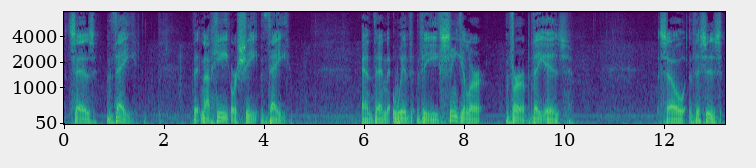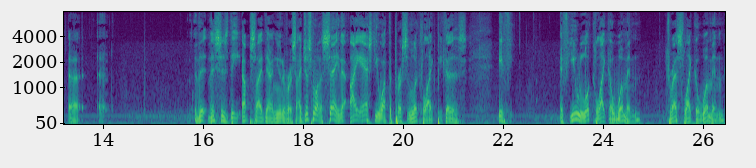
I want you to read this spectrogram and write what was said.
it says they, not he or she, they. And then with the singular verb, they is. So this is uh, th- this is the upside down universe. I just want to say that I asked you what the person looked like because if if you look like a woman, dress like a woman,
